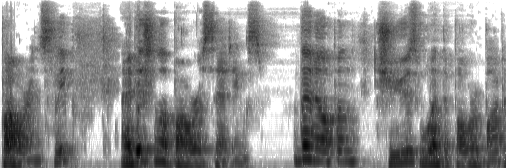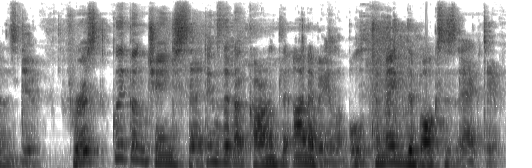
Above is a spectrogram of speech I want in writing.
Power and Sleep, Additional Power Settings. Then open Choose what the power buttons do. First, click on Change settings that are currently unavailable to make the boxes active,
